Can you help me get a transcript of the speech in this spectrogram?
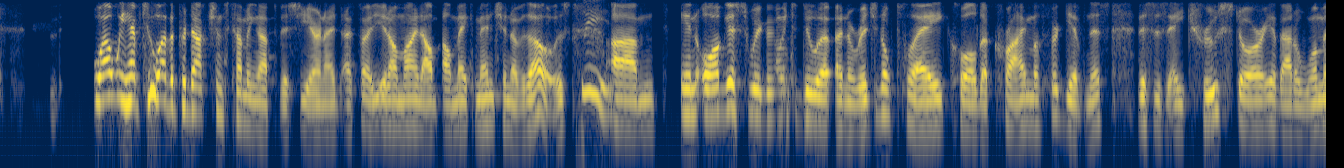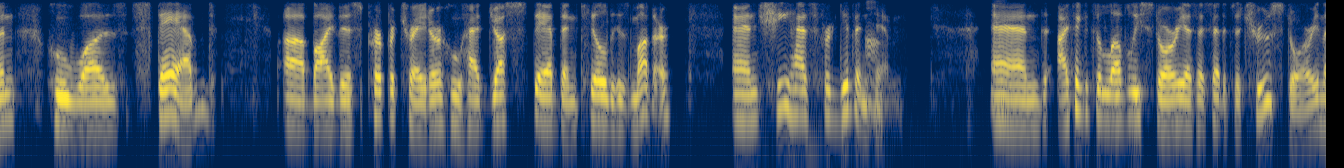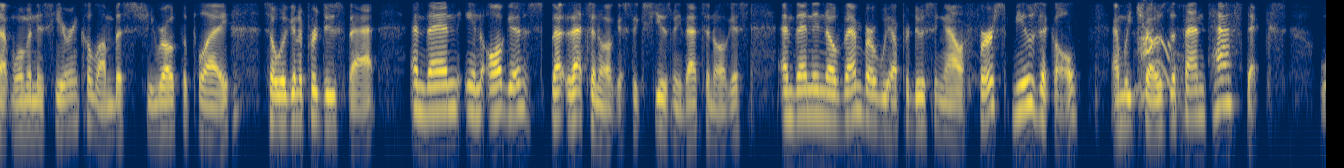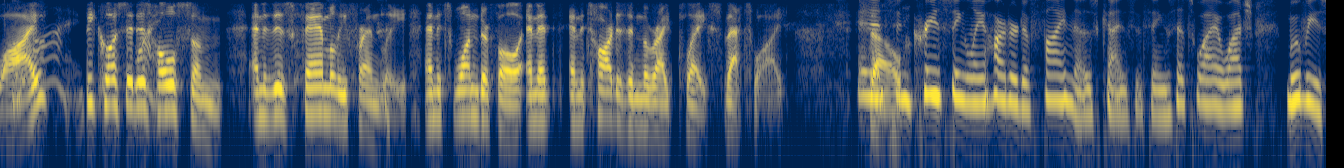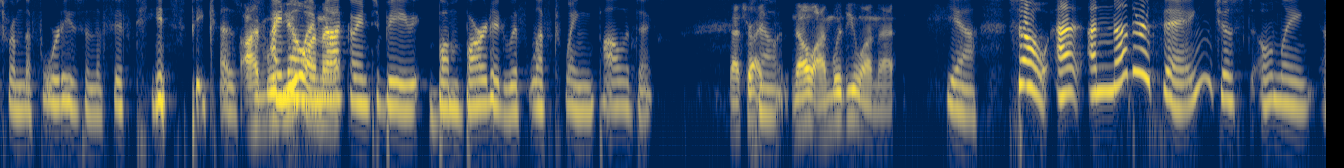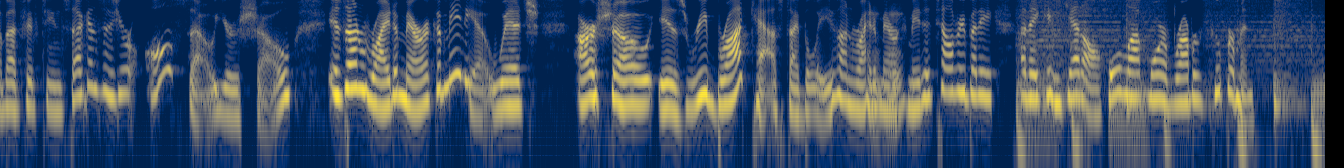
well, we have two other productions coming up this year, and I, if you don't mind, I'll, I'll make mention of those. Please. Um, in August, we're going to do a, an original play called A Crime of Forgiveness. This is a true story about a woman who was stabbed uh, by this perpetrator who had just stabbed and killed his mother, and she has forgiven Oh. him. And I think it's a lovely story. As I said, it's a true story. And that woman is here in Columbus. She wrote the play. So we're going to produce that. And then in August, that, that's in August, excuse me, that's in August. And then in November, we are producing our first musical, and we chose The Oh. Fantasticks. Why? Why? Because it is Why? wholesome and it is family friendly mm. and it's wonderful and it and its heart is in the right place. That's why. And it's increasingly harder to find those kinds of things. That's why I watch movies from the 40s and the 50s because I know I'm that. not going to be bombarded with left wing politics. That's right. So- no, I'm with you on that. Yeah. So uh, another thing, just only about 15 seconds, is you're also your show is on Right America Media, which our show is rebroadcast, I believe, on Right Mhm. America Media. Tell everybody how they can get a whole lot more of Robert Cooperman.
